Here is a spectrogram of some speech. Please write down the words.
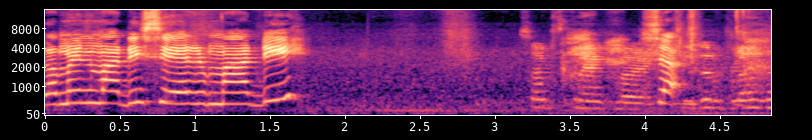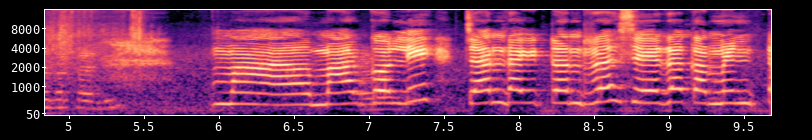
ಕಮೆಂಟ್ ಮಾಡಿ ಶೇರ್ ಮಾಡಿ. ಮಾಡ್ಕೊಳ್ಳಿ. ಚಂದ ಐತಂದ್ರ ಸೇರ ಕಮೆಂಟ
